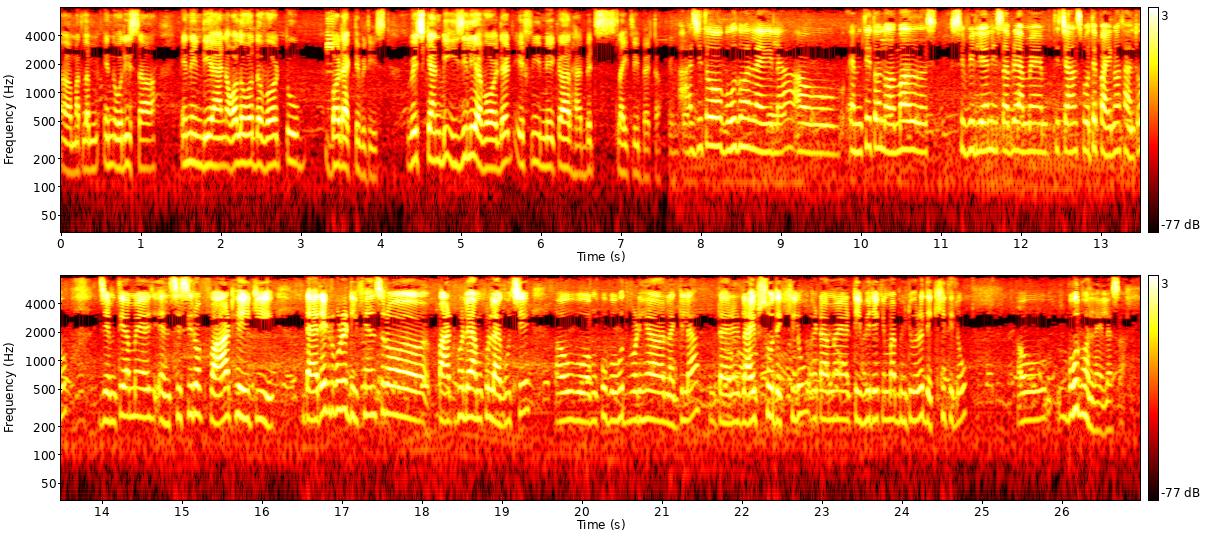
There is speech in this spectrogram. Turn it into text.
uh, मतलब in Orissa in India and all over the world to bird activities which can be easily avoided if we make our habits slightly better आज तो बहुत भल लागिला आ एमती तो नॉर्मल सिविलियन हिसाब रे हमें एमती चांस बोथे पाइ न थांतो। जेमती हमें एनसीसी रो पार्ट है कि डायरेक्ट गोटे डिफेन्स रार्ट भले आमको लगुच आमको बहुत बढ़िया लगला। डायरेक्ट लाइव शो देखल ये आम टी रे कि भिडे देखी थो बहुत भल लगला sir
